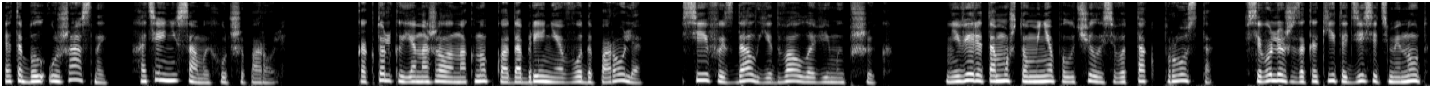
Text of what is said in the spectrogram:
Это был ужасный, хотя и не самый худший пароль. Как только я нажала на кнопку одобрения ввода пароля, сейф издал едва уловимый пшик. Не веря тому, что у меня получилось вот так просто, всего лишь за какие-то 10 минут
